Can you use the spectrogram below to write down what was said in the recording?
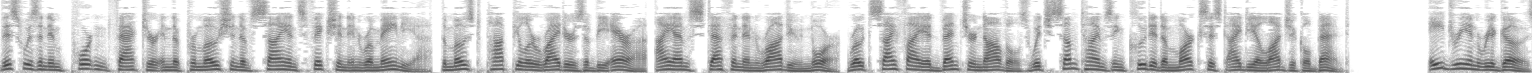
This was an important factor in the promotion of science fiction in Romania. The most popular writers of the era, I. M. Stefan and Radu Nor, wrote sci-fi adventure novels which sometimes included a Marxist ideological bent. Adrian Rogoz,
